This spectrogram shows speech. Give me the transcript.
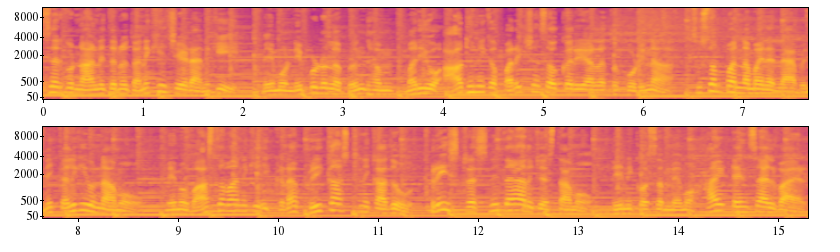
సరుకు నాణ్యతను తనిఖీ చేయడానికి మేము నిపుణుల బృందం మరియు ఆధునిక పరీక్ష సౌకర్యాలతో కూడిన సుసంపన్నమైన ల్యాబ్ని కలిగి ఉన్నాము. మేము వాస్తవానికి ఇక్కడ ప్రీకాస్ట్ని కాదు ప్రీ స్ట్రెస్ని తయారు చేస్తాము. దీనికోసం మేము హై టెన్సైల్ వైర్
